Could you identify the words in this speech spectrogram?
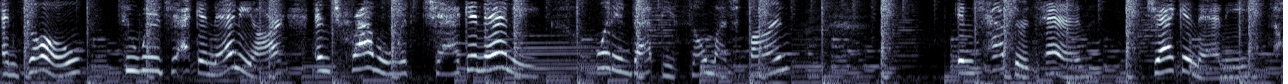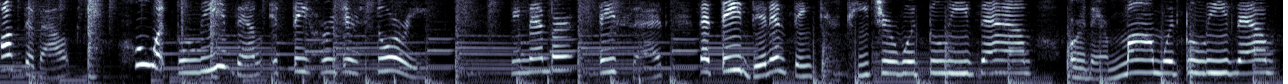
and go to where Jack and Annie are and travel with Jack and Annie. Wouldn't that be so much fun? In chapter 10, Jack and Annie talked about who would believe them if they heard their story. Remember, they said that they didn't think their teacher would believe them, or their mom would believe them,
